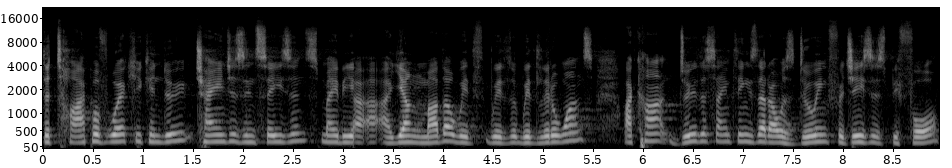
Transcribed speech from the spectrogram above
the type of work you can do changes in seasons. Maybe a, a, young mother with, with, with little ones. I can't do the same things that I was doing for Jesus before.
